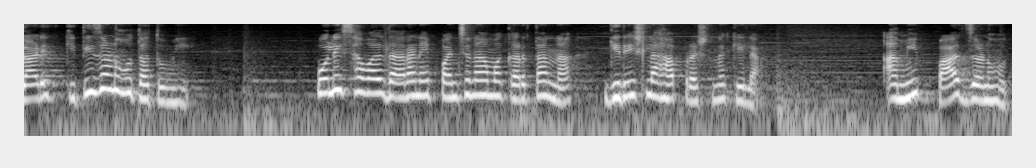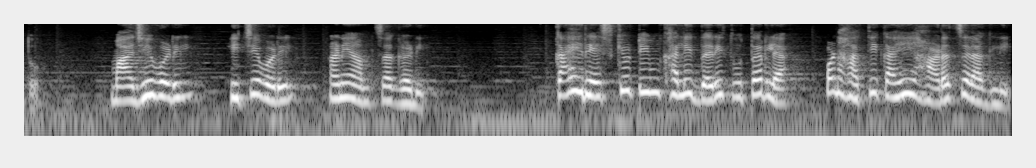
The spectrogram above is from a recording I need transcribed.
गाडीत किती जण होता तुम्ही? पोलीस हवालदाराने पंचनामा करताना गिरीशला हा प्रश्न केला. आम्ही पाच जण होतो. माझे वडील हिचे वडील आणि आमचा गडी. काही रेस्क्यू टीम खाली दरीत उतरल्या पण हाती काही हाडच लागली.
